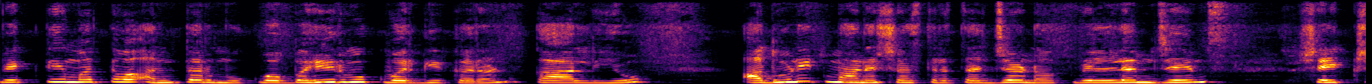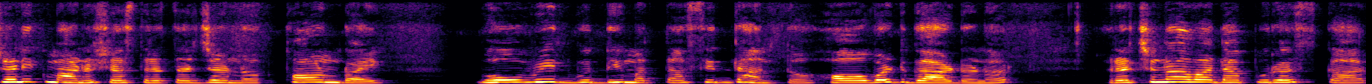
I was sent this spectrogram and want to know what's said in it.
व्यक्तिमत्व अंतर्मुख व बहिर्मुख वर्गीकरण काल युग आधुनिक मानसशास्त्राचा जनक विल्यम जेम्स शैक्षणिक मानसशास्त्राचा जनक थॉर्नडॉईक भौविध बुद्धिमत्ता सिद्धांत हॉवर्ड गार्डनर रचनावादा पुरस्कार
